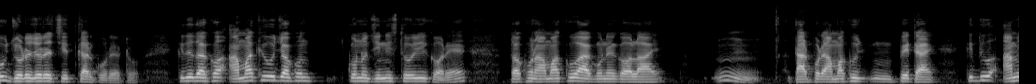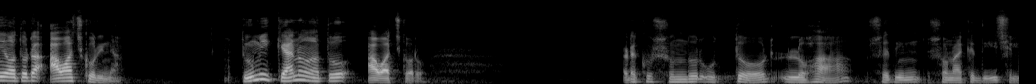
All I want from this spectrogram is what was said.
খুব জোরে জোরে চিৎকার করে ওঠো। কিন্তু দেখো, আমাকেও যখন কোনো জিনিস তৈরি করে, তখন আমাকেও আগুনে গলায় তারপরে আমাকেও পেটায়। কিন্তু আমি অতটা আওয়াজ করি না। তুমি কেন এত আওয়াজ করো? একটা খুব সুন্দর উত্তর লোহা সেদিন সোনাকে দিয়েছিল।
